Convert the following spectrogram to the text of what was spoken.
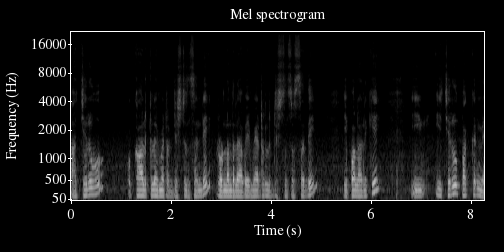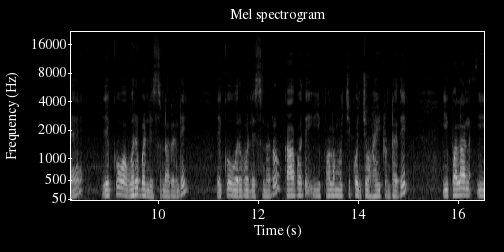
ఆ చెరువు ఒక కాలు కిలోమీటర్ డిస్టెన్స్ అండి. రెండు వందల యాభై మీటర్ల డిస్టెన్స్ వస్తుంది ఈ పొలానికి. ఈ ఈ చెరువు పక్కనే ఎక్కువ వరి పండిస్తున్నారండి ఎక్కువ వరి పండిస్తున్నారు కాకపోతే ఈ పొలం వచ్చి కొంచెం హైట్ ఉంటుంది. ఈ పొలాన్ని ఈ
